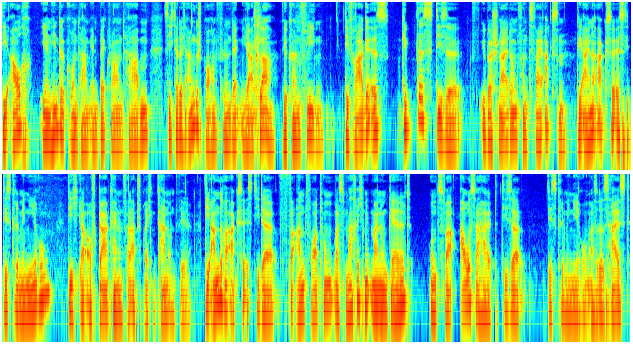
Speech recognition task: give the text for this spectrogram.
die auch ihren Hintergrund haben, ihren Background haben, sich dadurch angesprochen fühlen und denken, ja klar, wir können fliegen. Die Frage ist, gibt es diese Überschneidung von zwei Achsen? Die eine Achse ist die Diskriminierung, die ich ja auf gar keinen Fall absprechen kann und will. Die andere Achse ist die der Verantwortung. Was mache ich mit meinem Geld? Und zwar außerhalb dieser Diskriminierung. Also das heißt,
